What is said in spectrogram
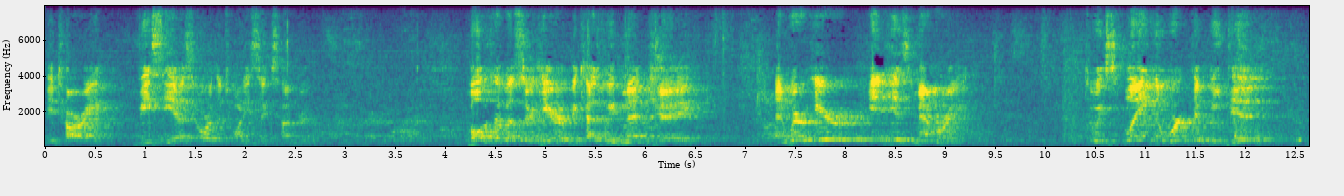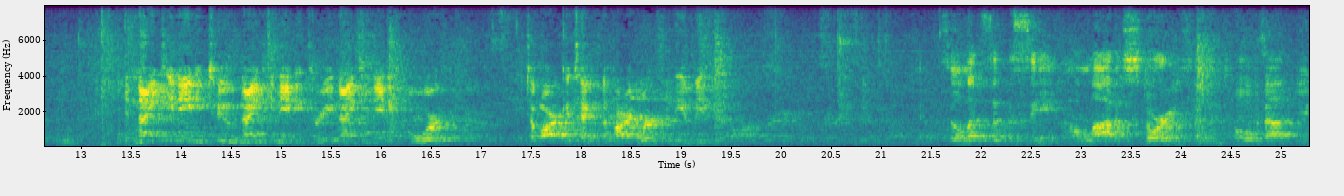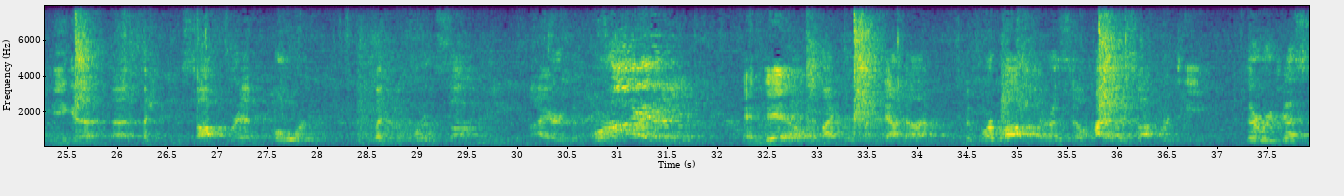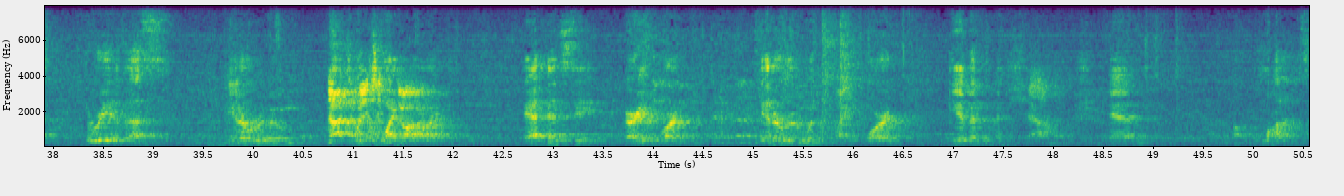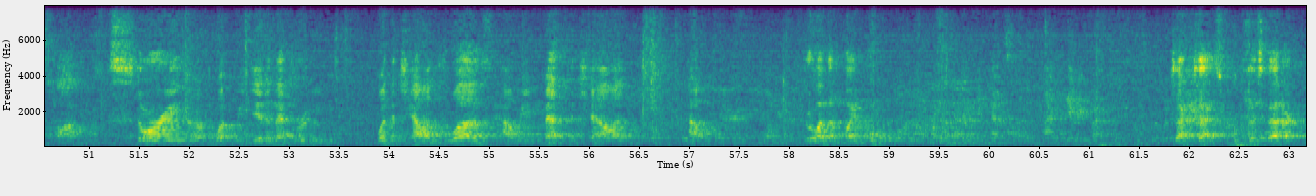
the Atari VCS or the 2600. Both of us are here because we've met Jay, and we're here in his memory to explain the work that we did in 1982, 1983, 1984 to architect the hardware for the Amiga. So let's set the scene. A lot of stories have been told about the Amiga, uh, especially from software forward. But before the software before and Dale, am I sound on? Before Bob Pariseau hired the software team, there were just three of us in a room. Not to mention the whiteboard. And Mitzi, very important, in a room with a whiteboard, given a challenge. And a lot of talk, story of what we did in that room, what the challenge was, how we met the challenge, how we drew on that whiteboard. Check, check, is this better?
